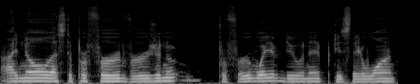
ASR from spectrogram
I know that's the preferred version, preferred way of doing it because they want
